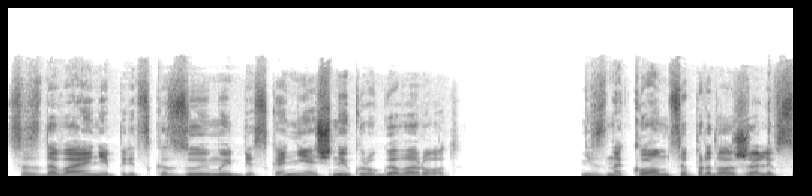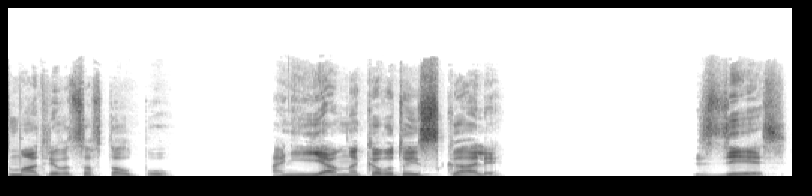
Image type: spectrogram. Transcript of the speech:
создавая непредсказуемый бесконечный круговорот. Незнакомцы продолжали всматриваться в толпу. Они явно кого-то искали. «Здесь»,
